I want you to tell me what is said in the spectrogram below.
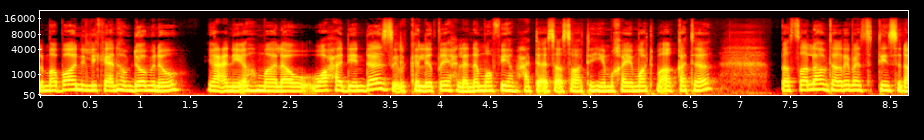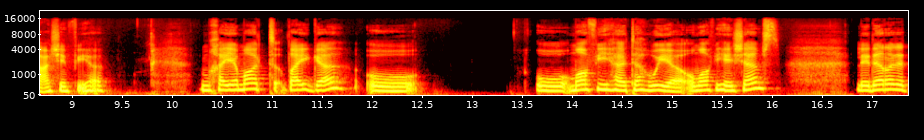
المباني اللي كأنهم دومينو يعني هم لو واحد يندز الكل يطيح لأنه ما فيهم حتى أساسات هي مخيمات مؤقتة بس صار لهم تقريبا 60 سنة عايشين فيها. مخيمات ضيقة و... وما فيها تهوية وما فيها شمس لدرجة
